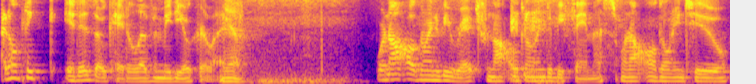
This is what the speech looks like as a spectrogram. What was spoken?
I don't think it is okay to live a mediocre life. yeah We're not all going to be rich. We're not all going to be famous. We're not all going to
